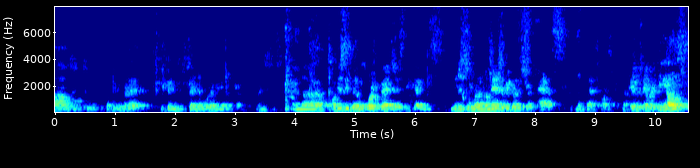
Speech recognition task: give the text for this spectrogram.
um, to, to, to public internet, you can train them whatever you want to. And uh, obviously the workbench SDK needs to run on Azure because it's your PaaS, it's a platform. Okay, but everything else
